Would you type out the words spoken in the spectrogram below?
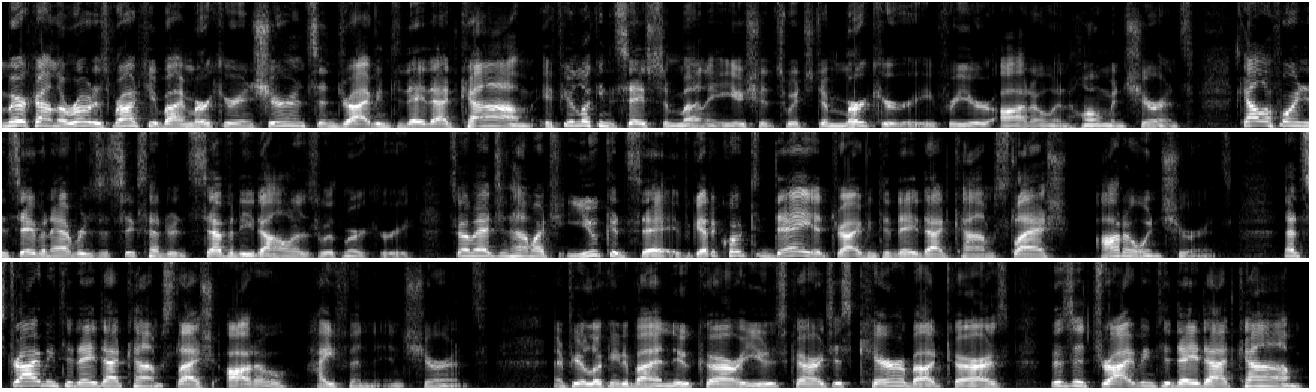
America on the Road is brought to you by Mercury Insurance and DrivingToday.com. If you're looking to save some money, you should switch to Mercury for your auto and home insurance. Californians save an average of $670 with Mercury. So imagine how much you could save. Get a quote today at DrivingToday.com slash auto insurance. That's DrivingToday.com slash auto hyphen insurance. And if you're looking to buy a new car or used car, just care about cars, visit drivingtoday.com.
